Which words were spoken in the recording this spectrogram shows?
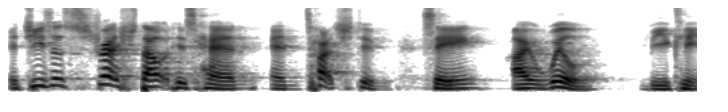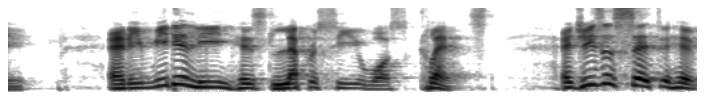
And Jesus stretched out his hand and touched him, saying, I will be clean. And immediately his leprosy was cleansed. And Jesus said to him,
